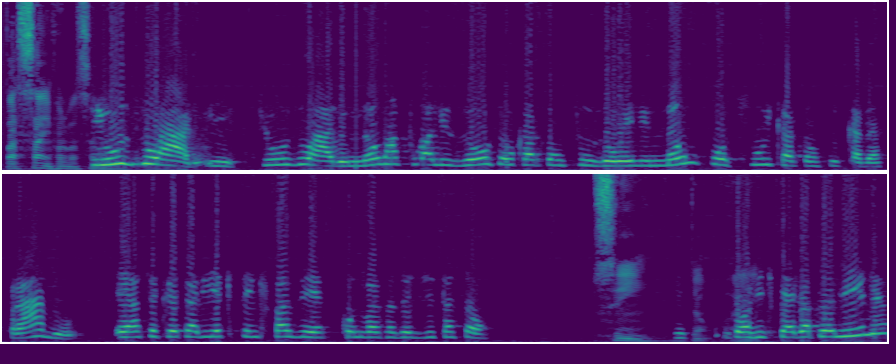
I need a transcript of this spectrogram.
Passar a informação. Se o usuário, isso, se o usuário não atualizou seu cartão SUS ou ele não possui cartão SUS cadastrado, é a secretaria que tem que fazer quando vai fazer a digitação. Sim. Então, Então, a gente pega a planilha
